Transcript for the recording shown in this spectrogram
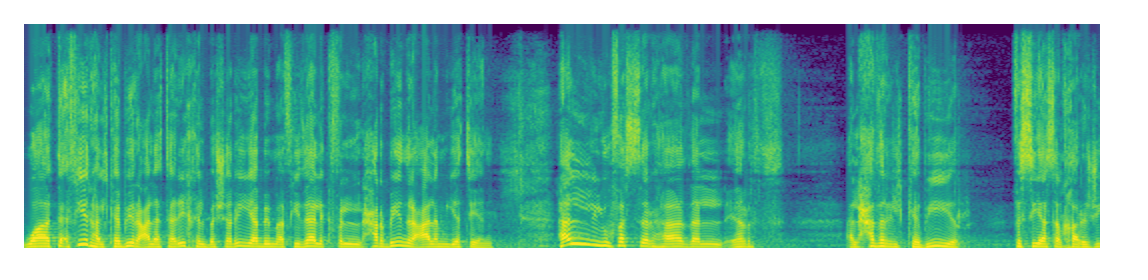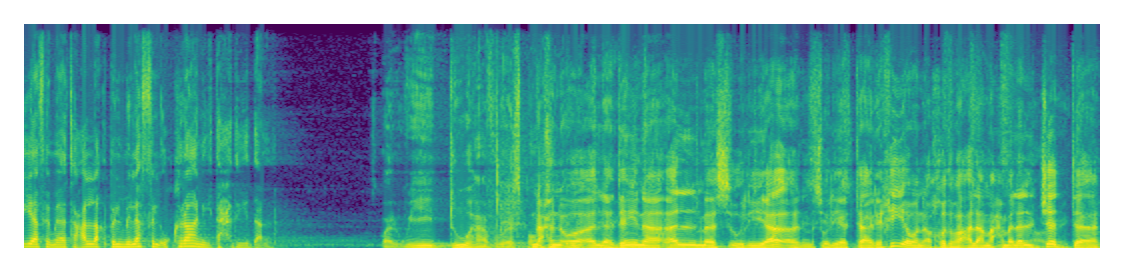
وتأثيرها الكبير على تاريخ البشرية بما في ذلك في الحربين العالميتين. هل يفسر هذا الإرث الحذر الكبير في السياسة الخارجية فيما يتعلق بالملف الأوكراني تحديدا؟ نحن لدينا المسؤولية المسؤولية التاريخية ونأخذها على محمل الجد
